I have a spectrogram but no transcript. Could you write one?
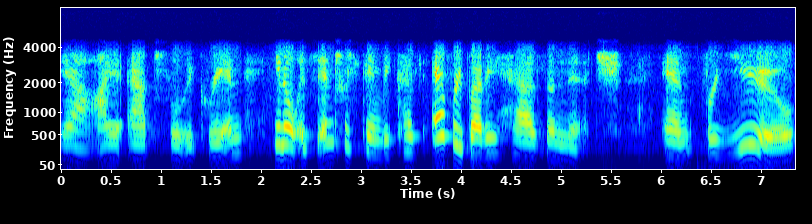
Yeah, I absolutely agree. And you know, it's interesting because everybody has a niche. And for you,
